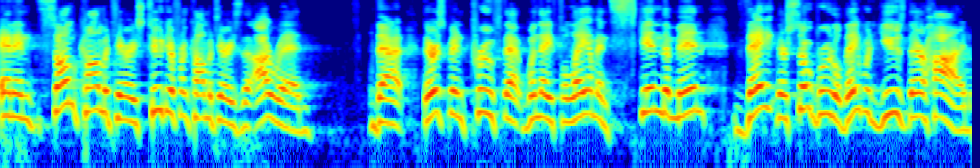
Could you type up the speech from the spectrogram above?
And in some commentaries, two different commentaries that I read, that there's been proof that when they fillet them and skin the men, they, they're so brutal, they would use their hide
